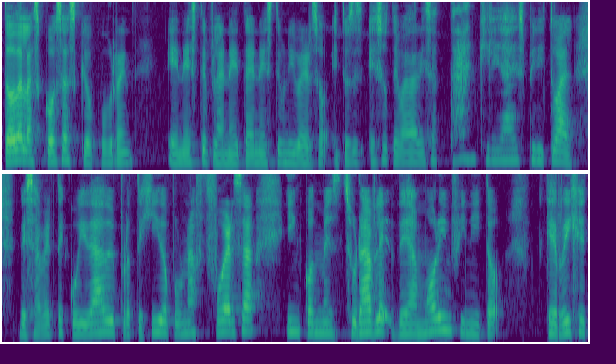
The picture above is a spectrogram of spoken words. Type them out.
todas las cosas que ocurren en este planeta, en este universo, entonces eso te va a dar esa tranquilidad espiritual de saberte cuidado y protegido por una fuerza inconmensurable de amor infinito que rige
